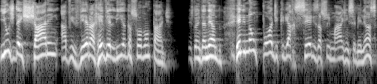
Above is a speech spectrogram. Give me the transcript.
e os deixarem a viver a revelia da sua vontade. Vocês estão entendendo? Ele não pode criar seres à sua imagem e semelhança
